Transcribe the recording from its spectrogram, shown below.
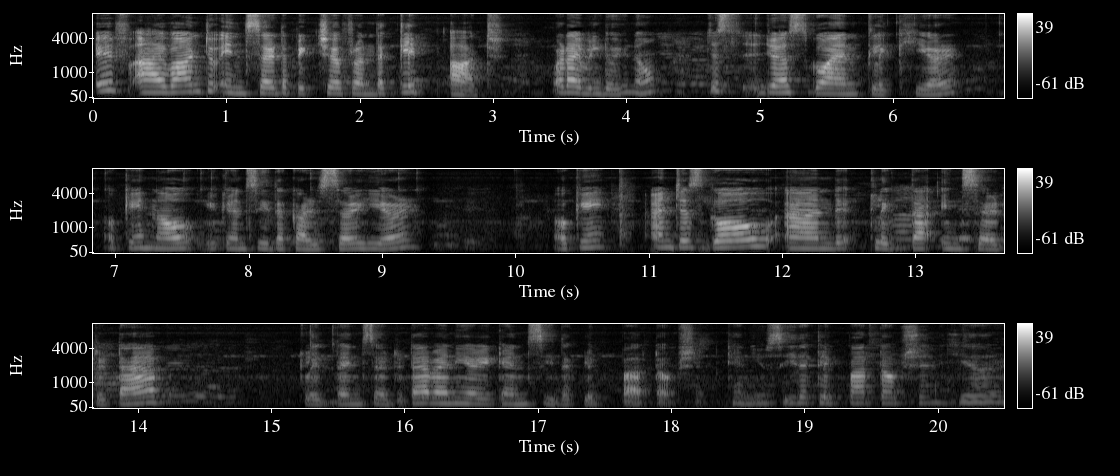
if i want to insert a picture from the clip art what i will do you know just just go and click here. Okay now you can see the cursor here. Okay and just go and click the insert tab. Click the insert tab and here you can see the clip art option. Can you see the clip art option here?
